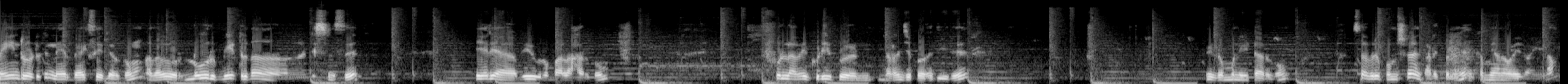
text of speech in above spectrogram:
மெயின் ரோடுக்கு நேர் பேக் சைடில் இருக்கும். அதாவது ஒரு நூறு மீட்டர் தான் டிஸ்டன்ஸு ஏரியா வியூ ரொம்ப அழகாக இருக்கும். ஃபுல்லாகவே குடியிருப்பு நிறைஞ்ச பகுதி இது. இது ரொம்ப நீட்டாக இருக்கும். ஸோ அவரு ஃபங்க்ஷனாக கனெக்ட் பண்ணுங்கள் கம்மியான விலையில் வாங்கிக்கலாம்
